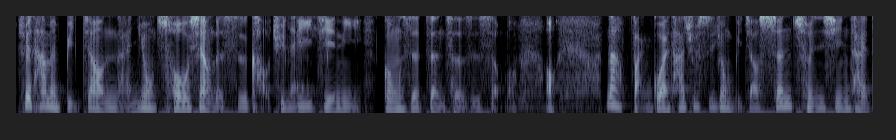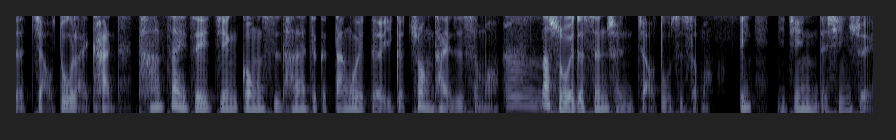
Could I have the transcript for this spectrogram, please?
所以他们比较难用抽象的思考去理解你公司的政策是什么哦。那反过来，他就是用比较生存心态的角度来看，他在这间公司，他在这个单位的一个状态是什么？嗯，那所谓的生存角度是什么？诶，你今天你的薪水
